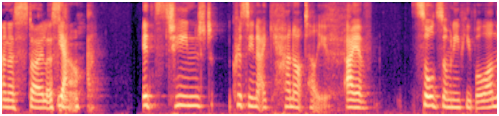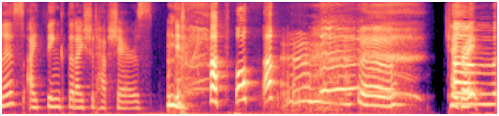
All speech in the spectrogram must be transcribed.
and a stylus yeah, now. It's changed Kristina, I cannot tell you. I have sold so many people on this. I think that I should have shares in Apple. okay, great. Um,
